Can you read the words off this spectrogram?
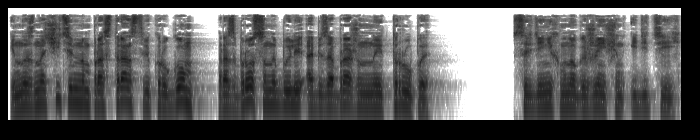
и на значительном пространстве кругом разбросаны были обезображенные трупы. Среди них много женщин и детей.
